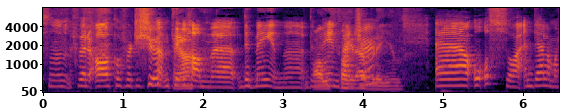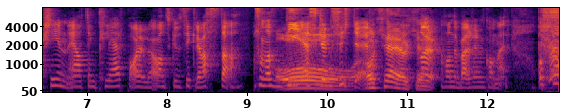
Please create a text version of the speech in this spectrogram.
sånn for AK-47-en til Ja. han eh, The Main, eh, the main Badger. Alfagrevlingen. Eh, og også en del av maskinen er at den kler på alle løvene skuddsikre vester. Sånn at de er skuddsikre OK, OK. når Honey Badgeren kommer. Og så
